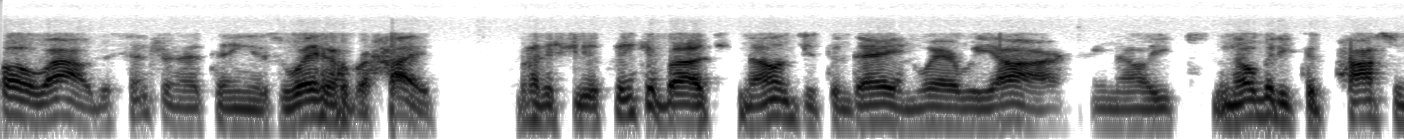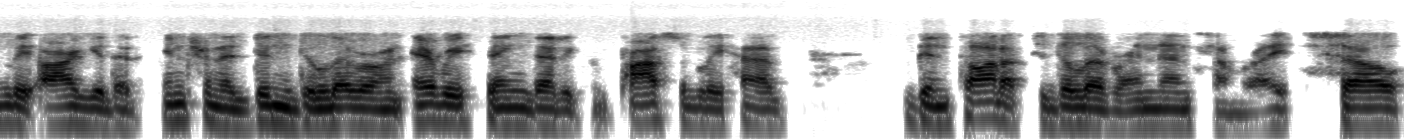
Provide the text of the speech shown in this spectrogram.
"Oh wow, this internet thing is way overhyped." But if you think about technology today and where we are, you know, nobody could possibly argue that internet didn't deliver on everything that it could possibly have been thought of to deliver and then some, right? So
